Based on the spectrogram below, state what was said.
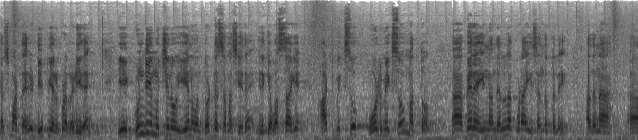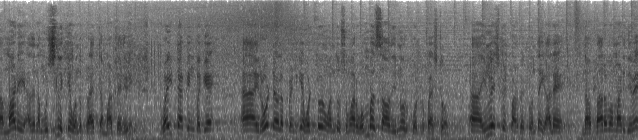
ಖರ್ಚು ಮಾಡ್ತಾ ಇದ್ದೀವಿ. ಡಿ ಪಿ ಎಲ್ ಕೂಡ ರೆಡಿ ಇದೆ. ಈ ಗುಂಡಿ ಮುಚ್ಚಲು ಏನು ಒಂದು ದೊಡ್ಡ ಸಮಸ್ಯೆ ಇದೆ. ಇದಕ್ಕೆ ಹೊಸದಾಗಿ ಹಾಟ್ ಮಿಕ್ಸು ಕೋಲ್ಡ್ ಮಿಕ್ಸು ಮತ್ತು ಬೇರೆ ಇನ್ನೊಂದೆಲ್ಲ ಕೂಡ ಈ ಸಂದರ್ಭದಲ್ಲಿ ಅದನ್ನು ಮಾಡಿ ಅದನ್ನು ಮುಚ್ಚಲಿಕ್ಕೆ ಒಂದು ಪ್ರಯತ್ನ ಮಾಡ್ತಾ ಇದ್ದೀವಿ. ವೈಟ್ ಟ್ಯಾಪಿಂಗ್ ಬಗ್ಗೆ ರೋಡ್ ಡೆವಲಪ್ಮೆಂಟ್ಗೆ ಒಟ್ಟು ಒಂದು ಸುಮಾರು ಒಂಬತ್ತು ಸಾವಿರದ ಇನ್ನೂರು ಕೋಟಿ ರೂಪಾಯಿ ಅಷ್ಟು ಇನ್ವೆಸ್ಟ್ಮೆಂಟ್ ಮಾಡಬೇಕು ಅಂತ ಈಗಾಗಲೇ ನಾವು ಪ್ರಾರಂಭ ಮಾಡಿದ್ದೇವೆ.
